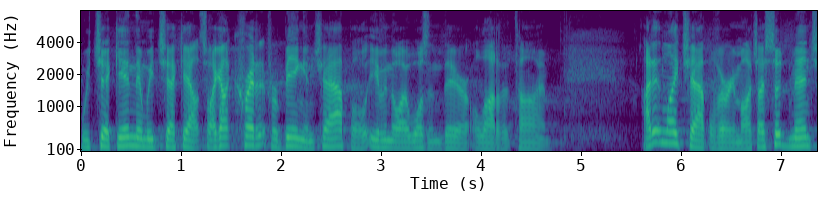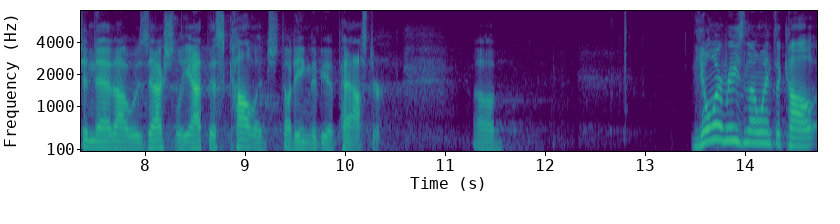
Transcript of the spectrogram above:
We check in, then we check out. So I got credit for being in chapel, even though I wasn't there a lot of the time. I didn't like chapel very much. I should mention that I was actually at this college studying to be a pastor. Uh, the only reason I went to,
